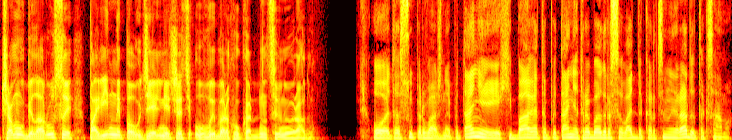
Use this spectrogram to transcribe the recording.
Чаму беларусы павінны паўдзельнічаць у выбарах у коаардынацыйную раду? О это супер важное пытанне хіба гэта пытанне трэба адрасаваць да карцыны рады таксама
